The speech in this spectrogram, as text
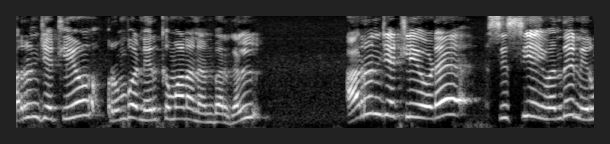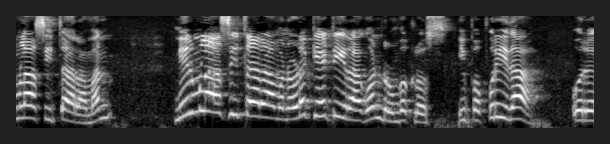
அருண் ஜேட்லியும் ரொம்ப நெருக்கமான நண்பர்கள். அருண்ஜேட்லியோட சிஷ்யை வந்து நிர்மலா சீதாராமன். நிர்மலா சீதாராமனோட கேடி ராகவன் ரொம்ப க்ளோஸ். இப்போ புரியுதா? ஒரு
